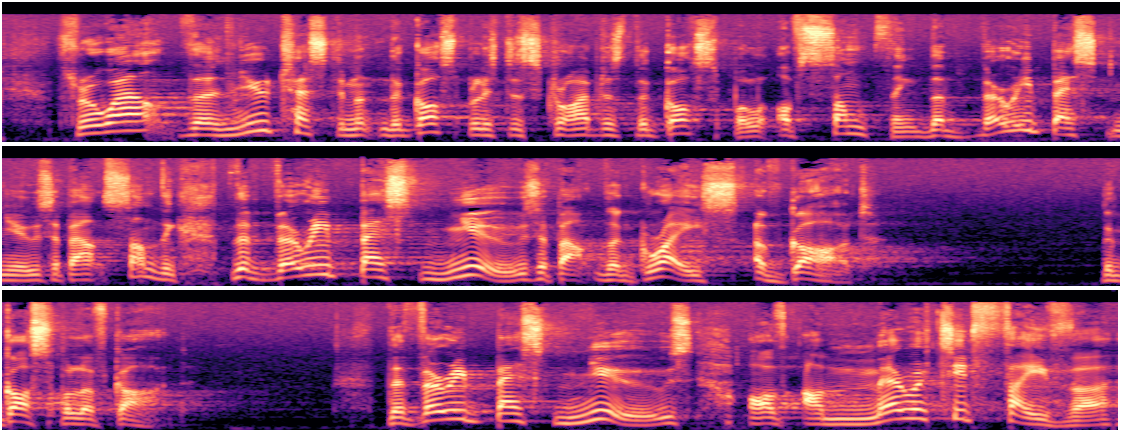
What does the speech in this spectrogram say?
Throughout the New Testament, the gospel is described as the gospel of something, the very best news about something, the very best news about the grace of God, the gospel of God, the very best news of unmerited favor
